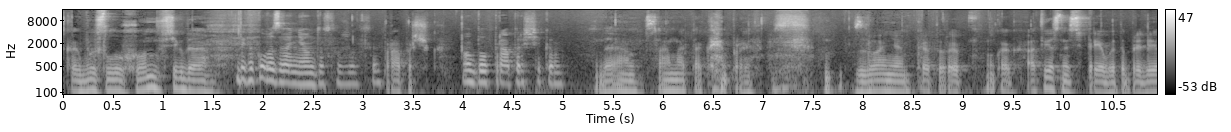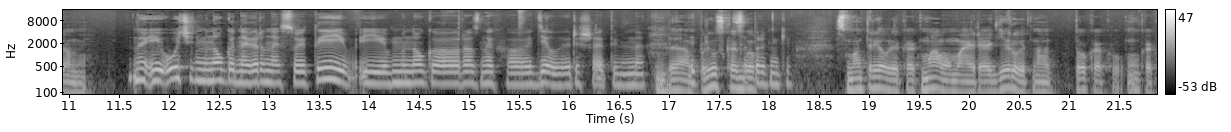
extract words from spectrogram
как бы слух, он всегда... До какого звания он дослужился? Прапорщик. Он был прапорщиком? Да, самое такое звание, которое, ну как, ответственности требует определенной. Ну и очень много, наверное, суеты и много разных э, дел решает именно да, эти плюс как сотрудники. Бы смотрел я, как мама моя реагирует на то, как, ну, как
